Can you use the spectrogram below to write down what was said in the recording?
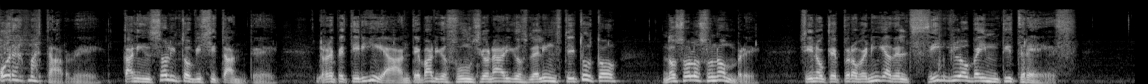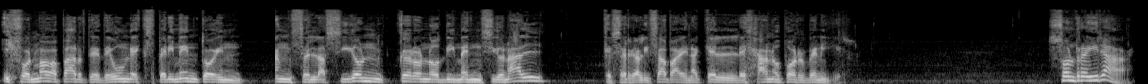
Horas más tarde, tan insólito visitante repetiría ante varios funcionarios del instituto no solo su nombre, sino que provenía del siglo XXIII y formaba parte de un experimento en cancelación cronodimensional que se realizaba en aquel lejano porvenir. Sonreirá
